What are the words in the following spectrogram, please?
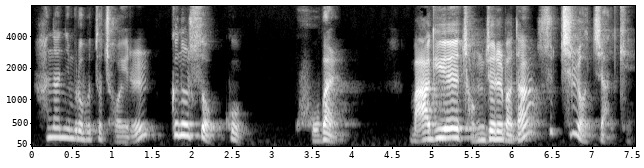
하나님으로부터 저희를 끊을 수 없고 고발, 마귀의 정죄를 받아 수치를 얻지 않게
